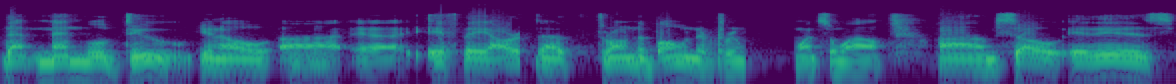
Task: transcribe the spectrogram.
that men will do, you know, uh, uh if they are uh, thrown the bone every once in a while. Um so it is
